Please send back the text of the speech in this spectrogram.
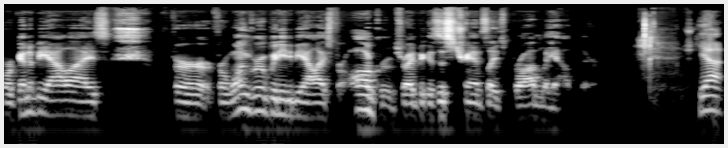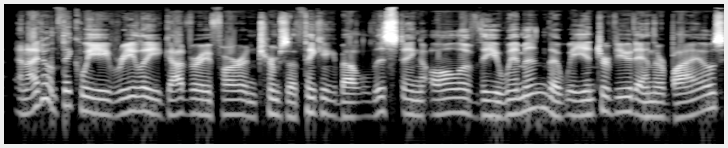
we're going to be allies for for one group we need to be allies for all groups right? Because this translates broadly out Yeah, and I don't think we really got very far in terms of thinking about listing all of the women that we interviewed and their bios.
